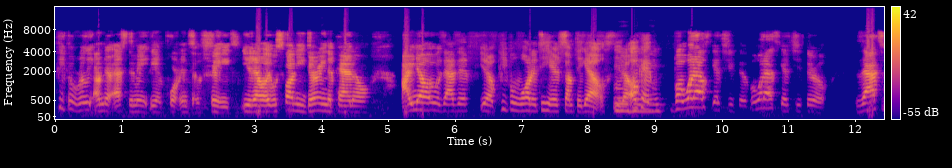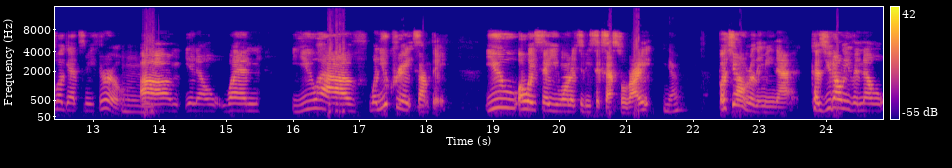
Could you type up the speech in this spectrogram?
people really underestimate the importance of faith. You know, it was funny during the panel. I know it was as if, you know, people wanted to hear something else. You know, mm-hmm. okay, but what else gets you through? But what else gets you through? That's what gets me through. Mm-hmm. Um, you know, when you have, when you create something, you always say you want it to be successful, right? Yeah. But you don't really mean that because you don't even know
